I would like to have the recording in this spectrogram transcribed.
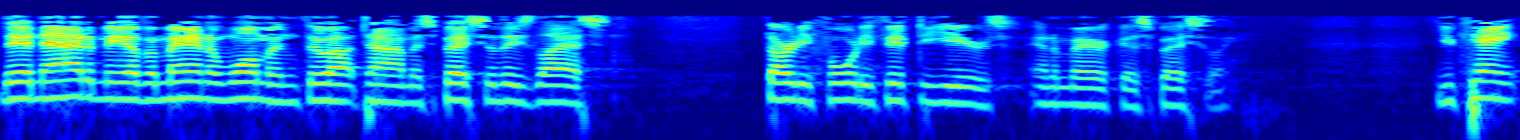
the anatomy of a man and woman throughout time, especially these last 30, 40, 50 years in America especially. You can't.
